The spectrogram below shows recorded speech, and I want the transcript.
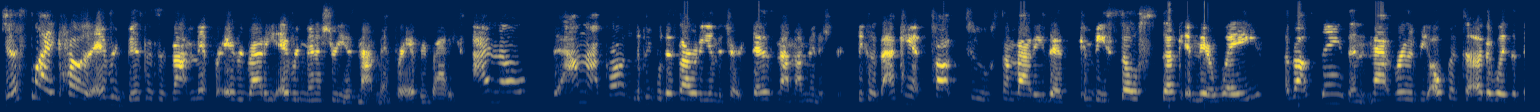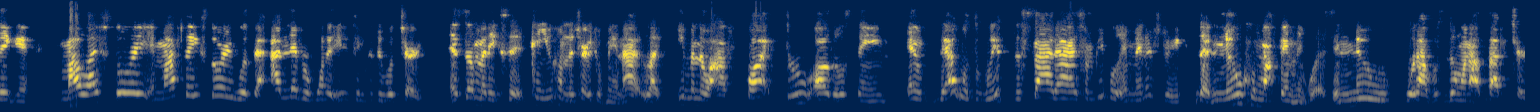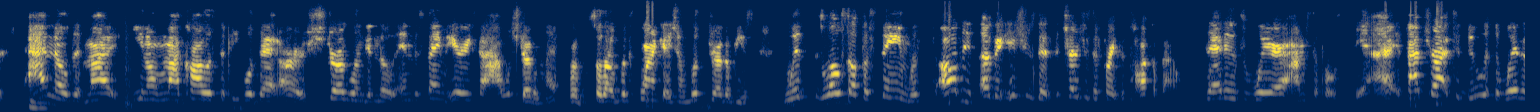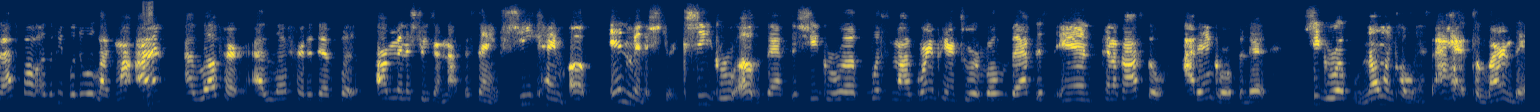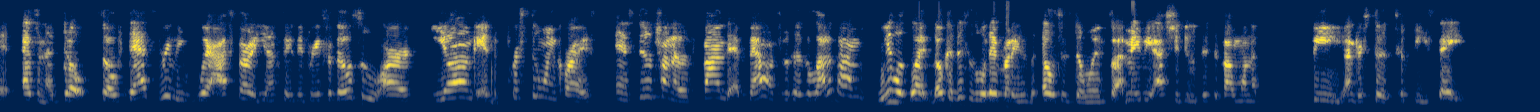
just like how every business is not meant for everybody, every ministry is not meant for everybody. I know that I'm not called to the people that's already in the church. That is not my ministry because I can't talk to somebody that can be so stuck in their ways about things and not really be open to other ways of thinking. My life story and my faith story was that I never wanted anything to do with church and somebody said, "Can you come to church with me?" And I like, even though I fought through all those things, and that was with the side eyes from people in ministry that knew who my family was and knew what I was doing outside of church. I mm-hmm. know that my, you know, my call is to people that are struggling in the in the same areas that I was struggling. With. So like with fornication, with drug abuse, with low self esteem, with all these other issues that the church is afraid to talk about that is where I'm supposed to be. I, if I tried to do it the way that I saw other people do it, like my aunt, I love her. I love her to death, but our ministries are not the same. She came up in ministry. She grew up Baptist. She grew up with my grandparents who are both Baptist and Pentecostal. I didn't grow up in that she grew up knowing holiness. I had to learn that as an adult. So that's really where I started Young Saved and Free. For those who are young and pursuing Christ and still trying to find that balance, because a lot of times we look like, okay, this is what everybody else is doing. So maybe I should do this if I want to be understood to be saved.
